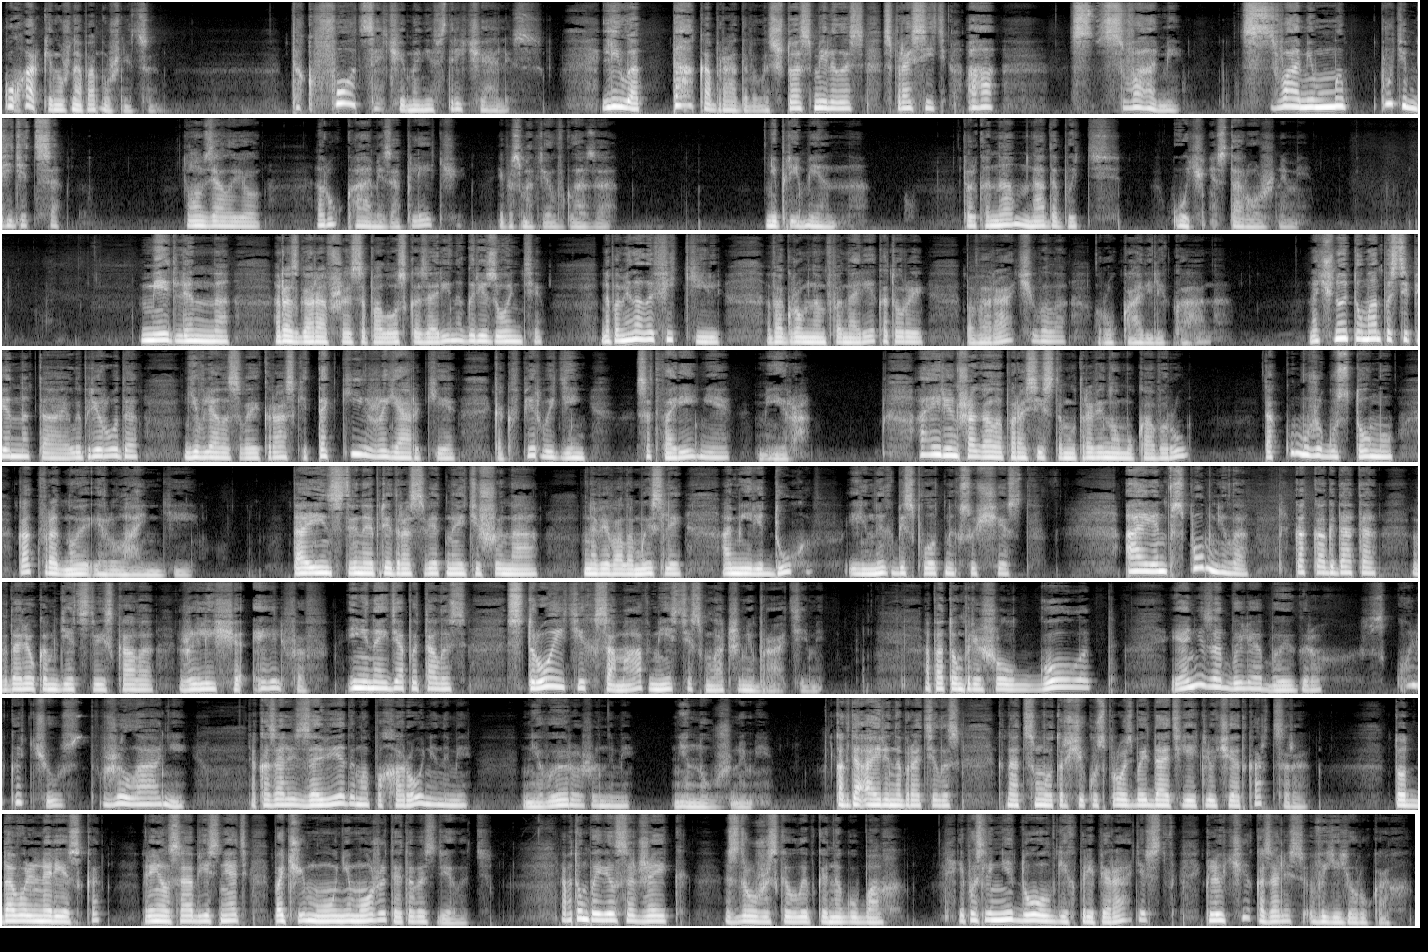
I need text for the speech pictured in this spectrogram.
Кухарке нужна помощница. Так вот зачем они встречались. Лила так обрадовалась, что осмелилась спросить, а с, с вами, с вами мы будем видеться? Он взял ее руками за плечи и посмотрел в глаза. Непременно. Только нам надо быть очень осторожными. Медленно разгоравшаяся полоска зари на горизонте напоминала фитиль в огромном фонаре, который поворачивала рука великана. Ночной туман постепенно таял, и природа являла свои краски такие же яркие, как в первый день сотворения мира. Айрин шагала по росистому травяному ковру, такому же густому, как в родной Ирландии. Таинственная предрассветная тишина навевала мысли о мире духов и иных бесплотных существ. Айрин вспомнила, как когда-то в далеком детстве искала жилища эльфов и, не найдя, пыталась строить их сама вместе с младшими братьями. А потом пришел голод, и они забыли об играх. Сколько чувств, желаний оказались заведомо похороненными, невыраженными, ненужными. Когда Айрин обратилась к надсмотрщику с просьбой дать ей ключи от карцера, тот довольно резко принялся объяснять, почему не может этого сделать. А потом появился Джейк с дружеской улыбкой на губах, и после недолгих препирательств ключи оказались в ее руках.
